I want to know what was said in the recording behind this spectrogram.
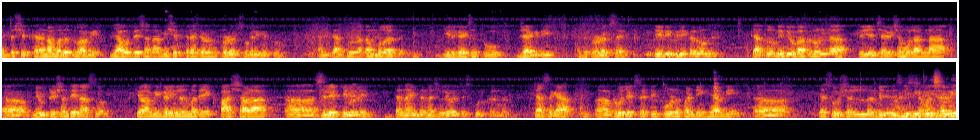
इथं शेतकऱ्यांना मदत व्हावी. या उद्देशानं आम्ही शेतकऱ्यांच्याकडून प्रोडक्ट्स वगैरे घेतो. आणि त्यातून आता मध गिरगाईचं तूप जॅगरी असे प्रोडक्ट्स आहेत. ते विक्री करून त्यातून निधी उभा करून ते एच आय व्हीच्या मुलांना न्यूट्रिशन देणं असो किंवा आम्ही गडिंग्लजमध्ये एक पाच शाळा सिलेक्ट केलेले आहेत. त्यांना इंटरनॅशनल लेवलचे स्कूल करणं. त्या सगळ्या प्रोजेक्टसाठी पूर्ण फंडिंग हे आम्ही त्या सोशल आणि बिझनेस विक्री सगळी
